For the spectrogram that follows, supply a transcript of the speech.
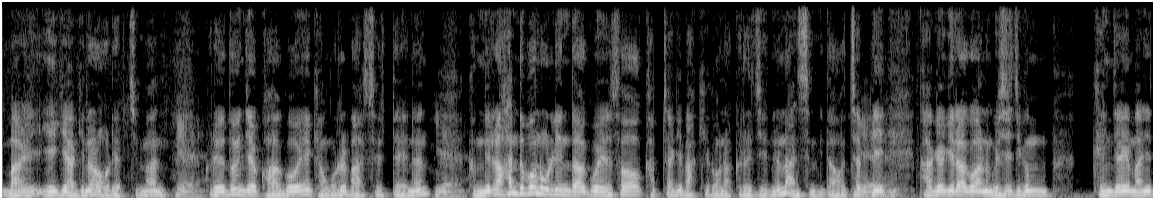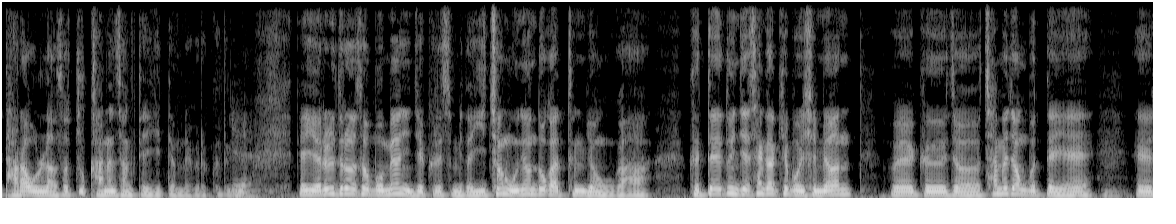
말 얘기하기는 어렵지만 예. 그래도 이제 과거의 경우를 봤을 때는 예. 금리를 한두 번 올린다고 해서 갑자기 바뀌거나 그러지는 않습니다. 어차피 예. 가격이라고 하는 것이 지금 굉장히 많이 달아올라서 쭉 가는 상태이기 때문에 그렇거든요. 예. 그러니까 예를 들어서 보면 이제 그렇습니다. 2005년도 같은 경우가 그때도 이제 생각해 보시면 왜 그 저 참여정부 때에 에,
